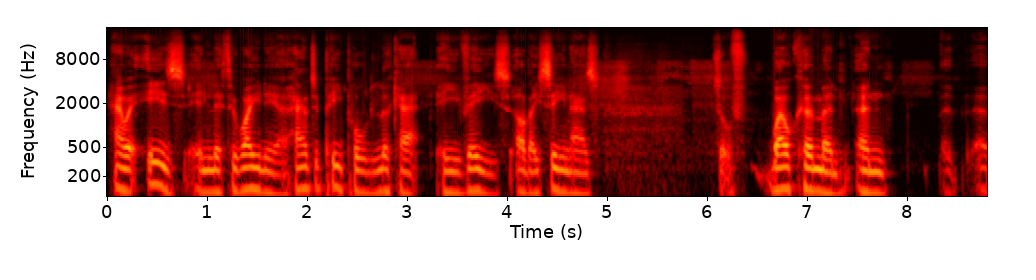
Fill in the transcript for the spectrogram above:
how it is in Lithuania. How do people look at EVs? Are they seen as sort of welcome and and uh,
